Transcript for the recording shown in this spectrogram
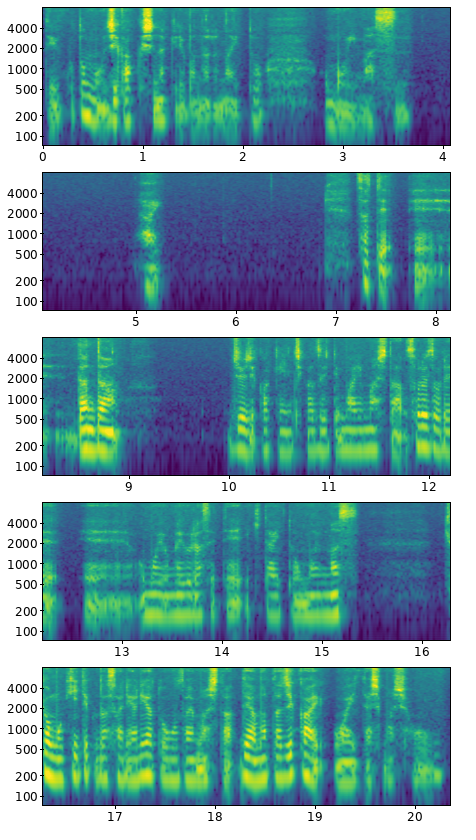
ていうことも自覚しなければならないと思います。はい、さて、えー、だんだん十字架けに近づいてまいりました。それぞれ、えー、思いを巡らせていきたいと思います。今日も聞いてくださりありがとうございました。ではまた次回お会いいたしましょう。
